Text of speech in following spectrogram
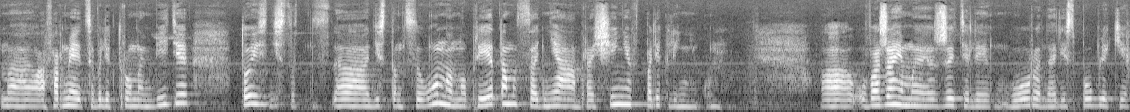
а, оформляются в электронном виде, то есть а, дистанционно, но при этом со дня обращения в поликлинику. А, Уважаемые жители города, республики,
